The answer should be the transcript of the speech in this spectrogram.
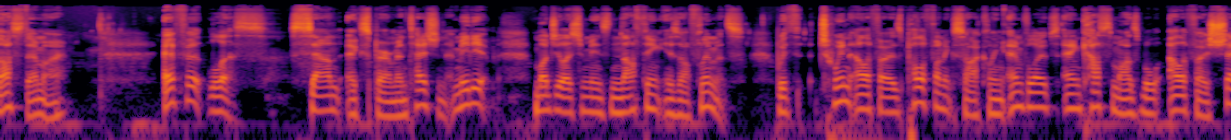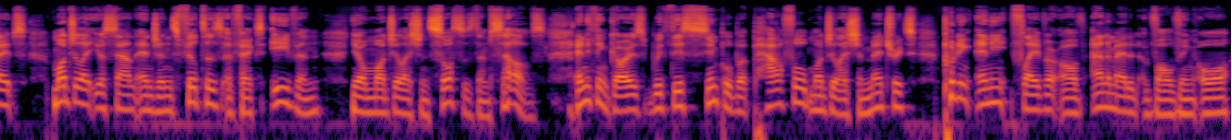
Nice demo. Effortless sound experimentation. Immediate modulation means nothing is off limits. With twin LFOs, polyphonic cycling envelopes, and customizable LFO shapes, modulate your sound engines, filters, effects, even your modulation sources themselves. Anything goes with this simple but powerful modulation matrix, putting any flavor of animated, evolving, or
